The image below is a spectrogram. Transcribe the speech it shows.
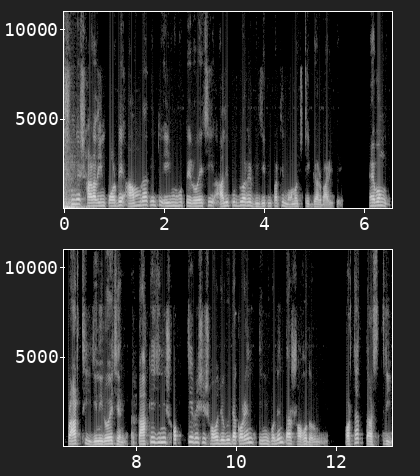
সঙ্গে সারাদিন পর্বে আমরা কিন্তু এই মুহূর্তে রয়েছি আলিপুরদুয়ারের বিজেপি প্রার্থী মনোজ টিগ্গার বাড়িতে। এবং প্রার্থী যিনি রয়েছেন তাকে যিনি সবচেয়ে বেশি সহযোগিতা করেন তিনি হলেন তার সহধর্মী অর্থাৎ তার স্ত্রী।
